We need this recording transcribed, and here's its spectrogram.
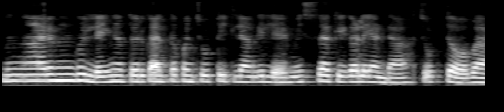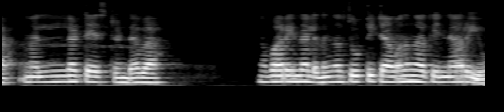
നിങ്ങൾ ആരെങ്കിലും ഇല്ലേ? ഇങ്ങനത്തെ ഒരു കാലത്തപ്പം ചുട്ടിട്ടില്ലെങ്കിലേ മിസ്സാക്കി കളയണ്ട. ചുട്ടോ വാ നല്ല ടേസ്റ്റ് ഉണ്ട് വാ ഞാൻ പറയുന്നല്ലേ നിങ്ങൾ ചുട്ടിട്ടാകുമ്പോൾ നിങ്ങൾക്ക് എന്നെ അറിയൂ.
